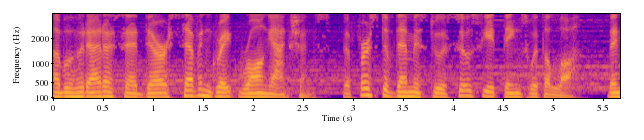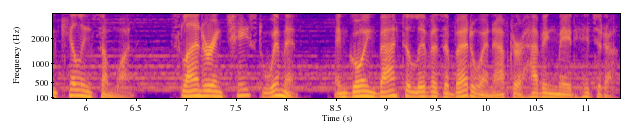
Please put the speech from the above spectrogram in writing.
Abu Huraira said there are seven great wrong actions. The first of them is to associate things with Allah, then killing someone, slandering chaste women, and going back to live as a Bedouin after having made hijrah.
